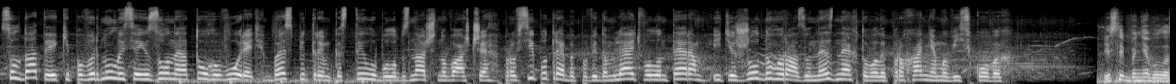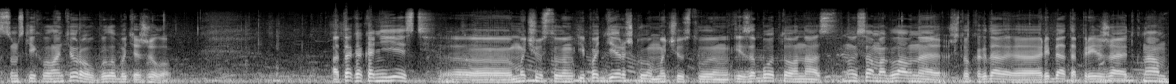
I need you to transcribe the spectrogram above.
Солдати, які повернулися із зони АТО, говорять, без підтримки з тилу було б значно важче. Про всі потреби повідомляють волонтерам, і ті жодного разу не знехтували проханнями військових. Если бы не было сумских волонтеров, было бы тяжело. А так как они есть, э, мы чувствуем и поддержку, мы чувствуем и заботу о нас. Ну и самое главное, что когда э, ребята приезжают к нам,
